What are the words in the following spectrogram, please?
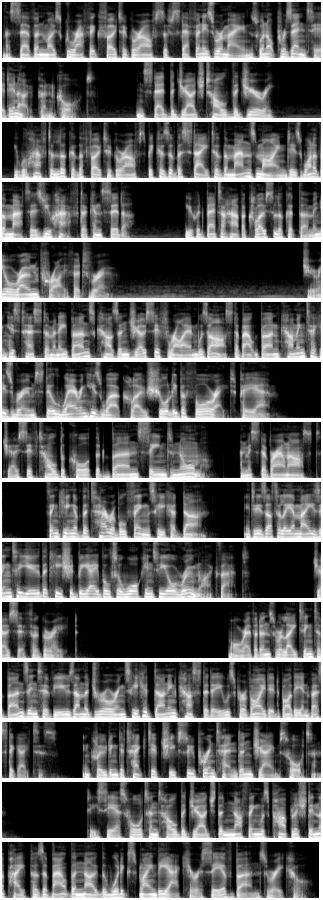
The seven most graphic photographs of Stephanie's remains were not presented in open court. Instead, the judge told the jury, You will have to look at the photographs because of the state of the man's mind is one of the matters you have to consider. You had better have a close look at them in your own private room. During his testimony, Byrne's cousin Joseph Ryan was asked about Byrne coming to his room still wearing his work clothes shortly before 8 pm. Joseph told the court that Byrne seemed normal and Mr. Brown asked, Thinking of the terrible things he had done, it is utterly amazing to you that he should be able to walk into your room like that. Joseph agreed. More evidence relating to Byrne's interviews and the drawings he had done in custody was provided by the investigators, including Detective Chief Superintendent James Horton. DCS Horton told the judge that nothing was published in the papers about the note that would explain the accuracy of Byrne's recall.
